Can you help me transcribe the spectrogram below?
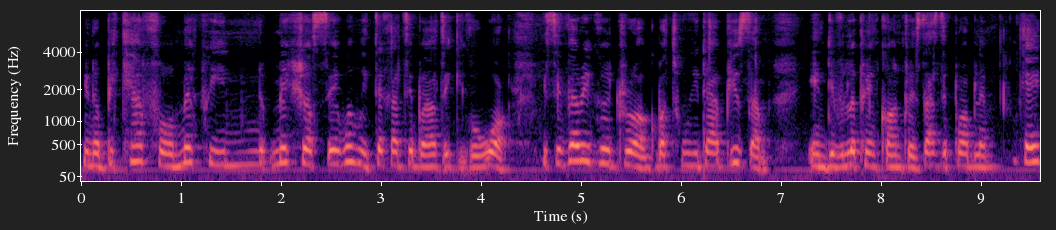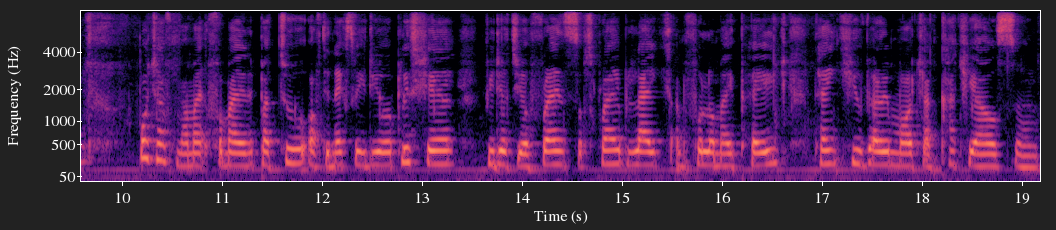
You know be careful. Make we make sure say when we take antibiotic it will work. It's a very good drug but we abuse them in developing countries. That's the problem. Okay? Watch out for my for my part two of the next video. Please share video to your friends. Subscribe like and follow my page. Thank you very much and catch you all soon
